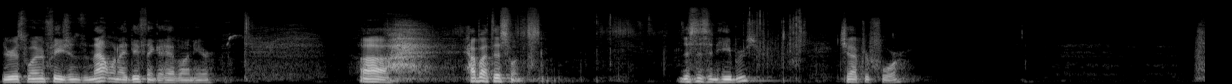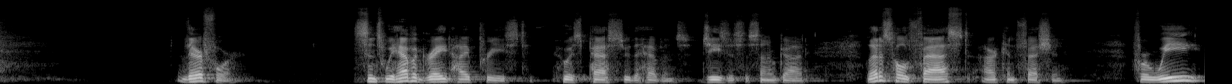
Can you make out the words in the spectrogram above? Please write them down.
There is one in Ephesians, and that one I do think I have on here. Uh, how about this one? This is in Hebrews chapter 4. Therefore, since we have a great high priest who has passed through the heavens, Jesus, the Son of God, let us hold fast our confession. For we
